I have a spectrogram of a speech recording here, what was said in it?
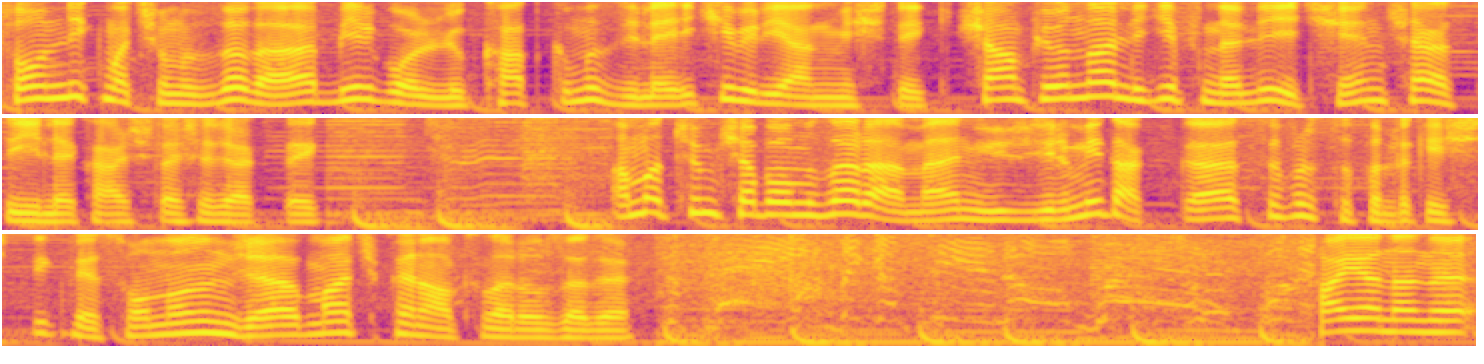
Son lig maçımızda da bir gollük katkımız ile 2-1 yenmiştik. Şampiyonlar Ligi finali için Chelsea ile karşılaşacaktık. Ama tüm çabamıza rağmen 120 dakika 0-0'lık eşitlikle sonlanınca maç penaltılara uzadı. Hay ananı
